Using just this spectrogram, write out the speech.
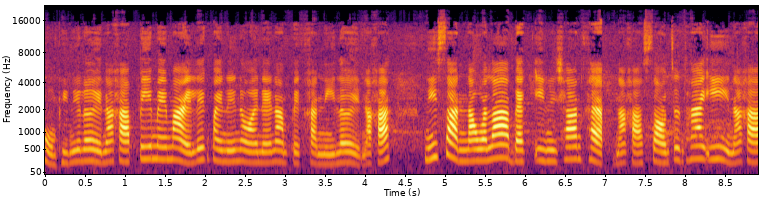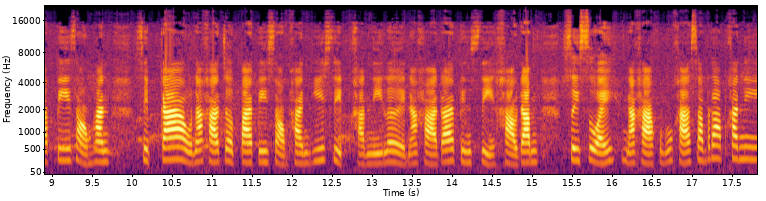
ของพิงนี่เลยนะคะ ปีใหม่ๆ เลขไม่น้อยๆ แนะนำเป็นคันนี้เลยนะคะนิสสันนาวาร่าแบ็กอินิชันแคปนะคะ 2.5e นะคะ ปี 2019 นะคะ จดปลายปี 2020 คันนี้เลยนะคะ ได้เป็นสีขาวดำสวยๆนะคะ คุณลูกค้าสำหรับคันนี้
